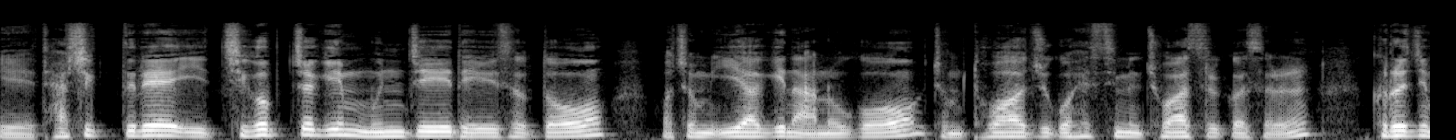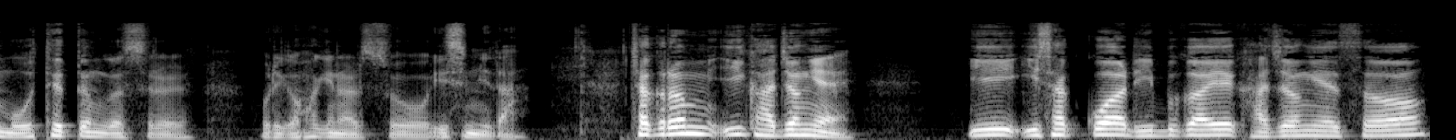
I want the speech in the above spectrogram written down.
예, 자식들의 이 직업적인 문제에 대해서도 좀 이야기 나누고 좀 도와주고 했으면 좋았을 것을 그러지 못했던 것을 우리가 확인할 수 있습니다. 자, 그럼 이 가정에 이 이삭과 리브가의 가정에서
